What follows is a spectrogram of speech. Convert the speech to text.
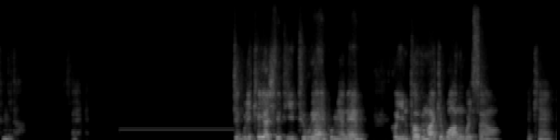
듭니다. 네. 우리 KRCT 유튜브에 보면은 그 인터뷰만 이렇게 모아놓은 거 있어요. 이렇게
